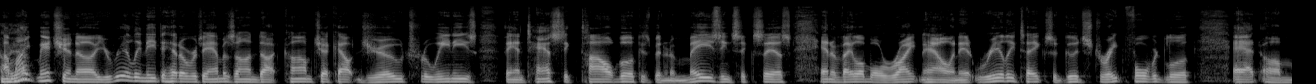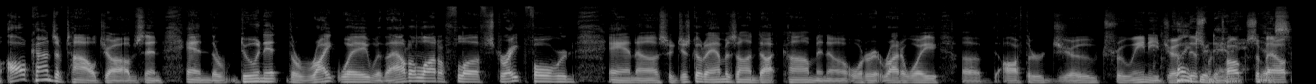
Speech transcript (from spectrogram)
I Oh, yeah? might mention uh, you really need to head over to Amazon.com, check out Joe Truini's fantastic tile book. It's been an amazing success and available right now. And it really takes a good, straightforward look at um, all kinds of tile jobs and, and the, doing it the right way without a lot of fluff, straightforward. And uh, so just go to Amazon.com and uh, order it right away. Uh, author Joe Truini. Joe, Thank this you, one Danny. talks us about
